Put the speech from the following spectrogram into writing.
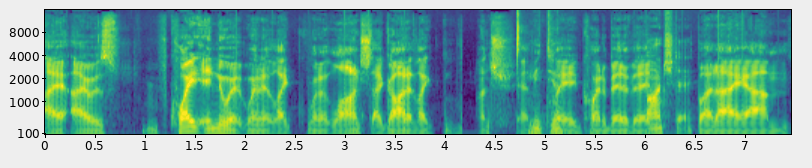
I I was quite into it when it like when it launched. I got it like launch and Me too. played quite a bit of it. Launch day. but I um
